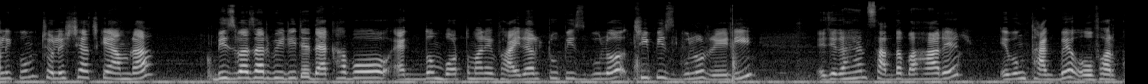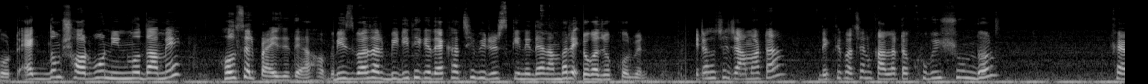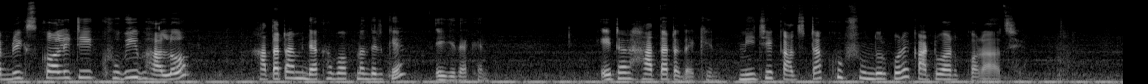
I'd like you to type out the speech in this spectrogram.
আলাইকুম চলে এসেছি আজকে আমরা বিজবাজার বিডিতে। দেখাবো একদম বর্তমানে ভাইরাল টু পিসগুলো থ্রি পিসগুলো রেডি এই যে দেখেন সাদ্দা বাহারের এবং থাকবে ওভারকোট একদম সর্বনিম্ন দামে হোলসেল প্রাইজে দেওয়া হবে। বিজবাজার বিডি থেকে দেখাচ্ছি, ভিডিওর স্ক্রিনে দেওয়া নাম্বারে যোগাযোগ করবেন। এটা হচ্ছে জামাটা। দেখতে পাচ্ছেন, কালারটা খুবই সুন্দর। ফ্যাব্রিক্স কোয়ালিটি খুবই ভালো। হাতাটা আমি দেখাবো আপনাদেরকে। এই যে দেখেন। এটার হাতাটা দেখেন। নিচে কাজটা খুব সুন্দর করে কাটওয়ার্ক করা আছে।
